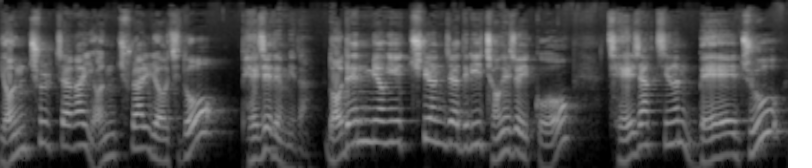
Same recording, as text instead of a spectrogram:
연출자가 연출할 여지도 배제됩니다. 너댓 명의 출연자들이 정해져 있고 제작진은 매주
